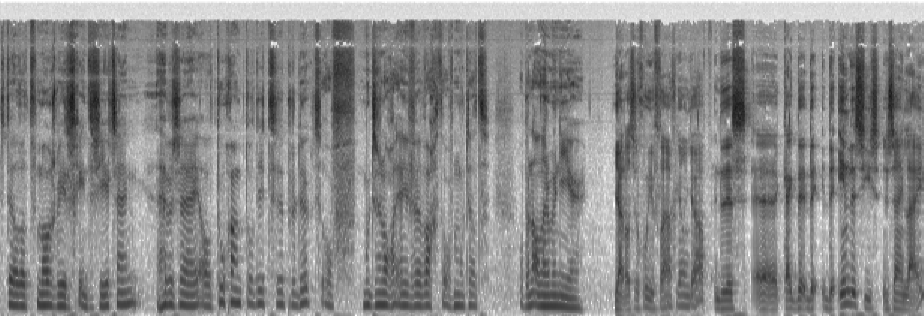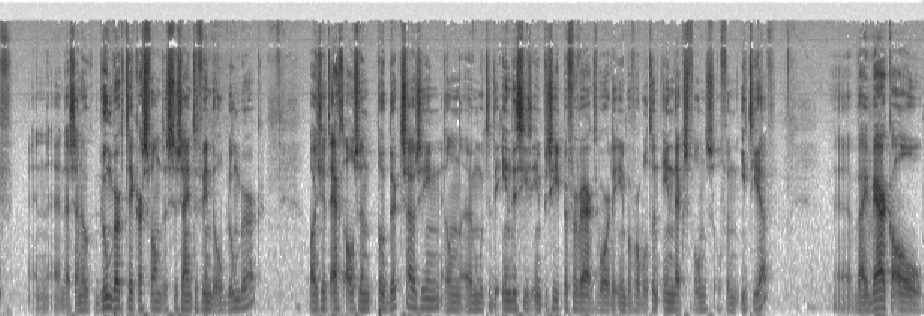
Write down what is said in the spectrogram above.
Stel dat vermogensbeheerders geïnteresseerd zijn. Hebben zij al toegang tot dit eh, product? Of moeten ze nog even wachten? Of moet dat op een andere manier? Ja, dat is een goede vraag, Jan-Jaap. Dus eh, kijk, de, de, de indices zijn live. En eh, daar zijn ook Bloomberg-tickers van, dus ze zijn te vinden op Bloomberg. Als je het echt als een product zou zien, dan moeten de indices in principe verwerkt worden in bijvoorbeeld een indexfonds of een ETF. Wij werken al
